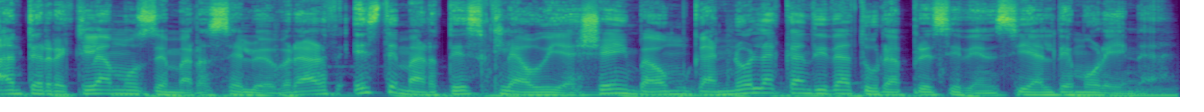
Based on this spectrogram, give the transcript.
Ante reclamos de Marcelo Ebrard, este martes Claudia Sheinbaum ganó la candidatura presidencial de Morena.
